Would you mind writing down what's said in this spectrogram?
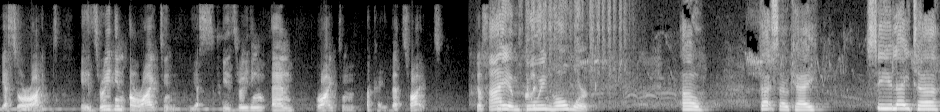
Yes, you're right. He is reading and writing. Yes, he is reading and writing. Okay, that's right. Just I am doing listen. homework. Oh, that's okay. See you later.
